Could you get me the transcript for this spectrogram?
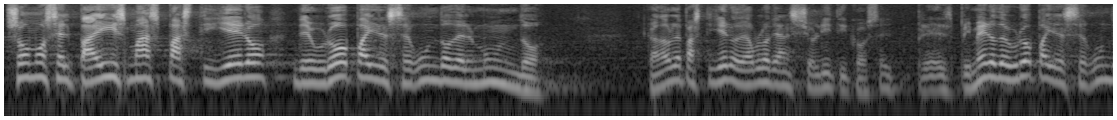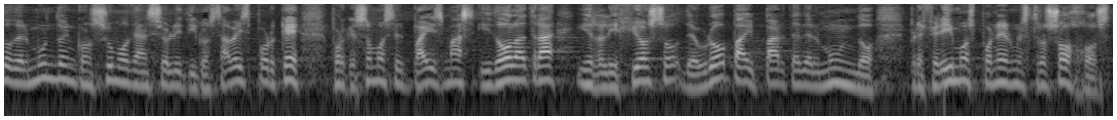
Somos el país más pastillero de Europa y el segundo del mundo. Cuando hablo de pastillero, hablo de ansiolíticos. El, primero de Europa y el segundo del mundo en consumo de ansiolíticos. ¿Sabéis por qué? Porque somos el país más idólatra y religioso de Europa y parte del mundo. Preferimos poner nuestros ojos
